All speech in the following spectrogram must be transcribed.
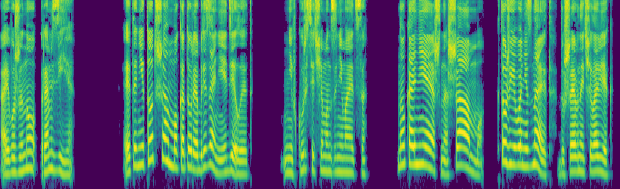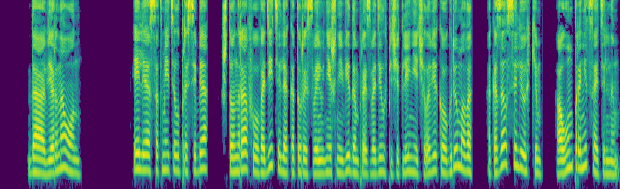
а его жену — Рамзия. «Это не тот Шаммо, который обрезание делает?» Не в курсе, чем он занимается. «Ну, конечно, Шаммо. Кто же его не знает? Душевный человек». «Да, верно он». Элиас отметил про себя, что нрав у водителя, который своим внешним видом производил впечатление человека угрюмого, оказался легким, а ум проницательным.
